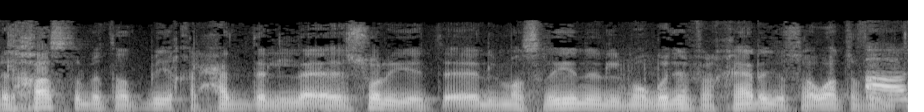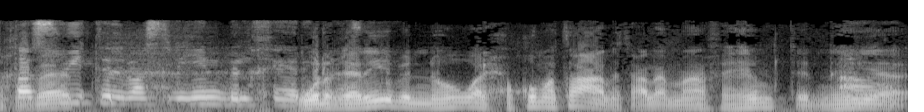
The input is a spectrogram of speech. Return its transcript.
الخاص بتطبيق الحد ال- سوري المصريين الموجودين في الخارج يصوتوا في آه الانتخابات تصويت المصريين بالخارج. والغريب إن هو الحكومة طعنت على ما فهمت إن هي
